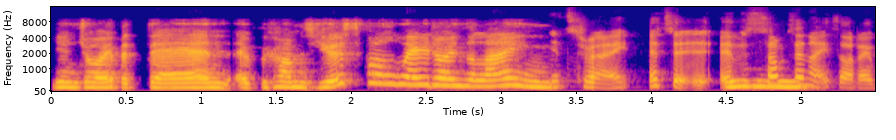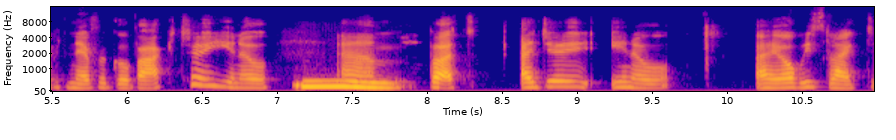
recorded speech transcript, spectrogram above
you enjoy it, but then it becomes useful way down the line. It's right. It's a, it was mm. something I thought I would never go back to, you know. Mm. Um, but I do, you know, I always liked,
